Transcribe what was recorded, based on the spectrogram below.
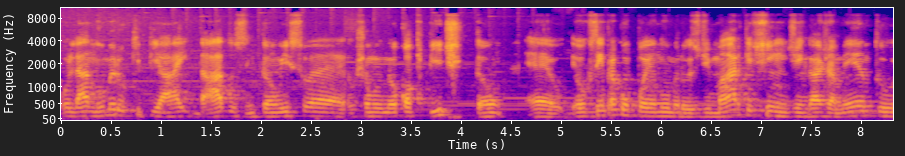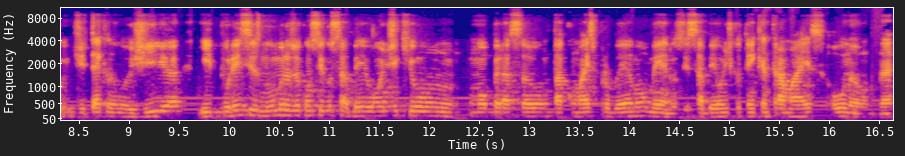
olhar número, KPI, dados, então isso é, eu chamo meu cockpit, então é, eu sempre acompanho números de marketing, de engajamento, de tecnologia, e por esses números eu consigo saber onde que um, uma operação está com mais problema ou menos, e saber onde que eu tenho que entrar mais ou não, né?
